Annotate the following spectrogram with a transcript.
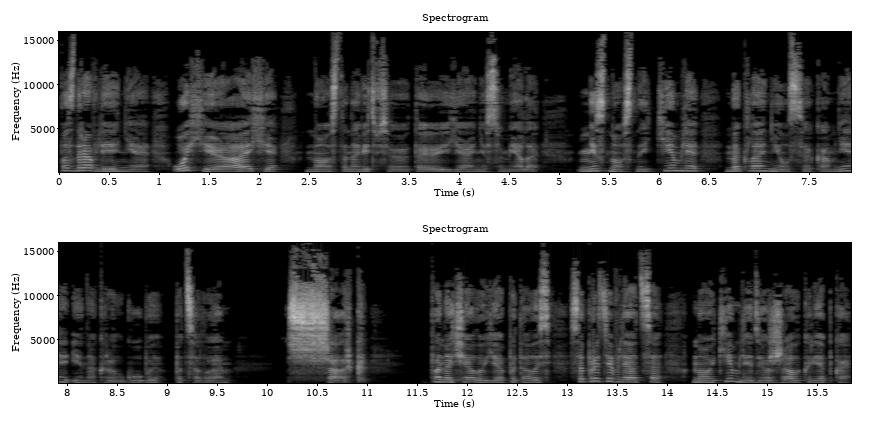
поздравления, охи ахи, но остановить все это я не сумела. Несносный Кимли наклонился ко мне и накрыл губы поцелуем. «Шарк!» Поначалу я пыталась сопротивляться, но Кимли держал крепко.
